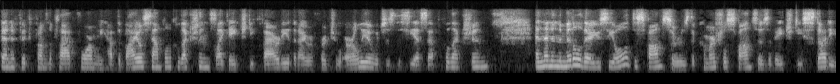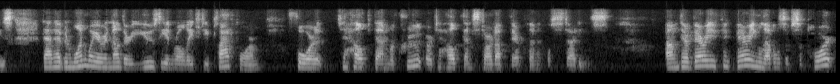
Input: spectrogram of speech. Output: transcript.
benefit from the platform. We have the biosample collections like HD Clarity that I referred to earlier, which is the CSF collection. And then in the middle there, you see all of the sponsors, the commercial sponsors of HD studies that have in one way or another used the Enroll HD platform for to help them recruit or to help them start up their clinical studies. Um, there are very, varying levels of support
